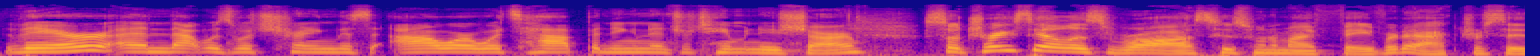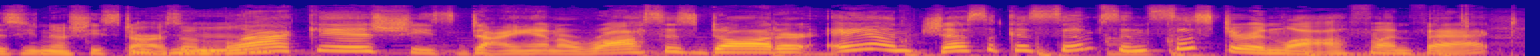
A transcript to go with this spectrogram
there. And that was what's trending this hour. What's happening in entertainment news, Shar? So Tracee Ellis Ross, who's one of my favorite actresses, you know, she stars on Mhm. Blackish. She's Diana Ross's daughter and Jessica Simpson's sister-in-law. Fun fact.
